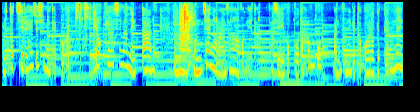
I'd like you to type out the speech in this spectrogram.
볼터치를 해주시면 될 것 같아요. 이렇게 하시면 일단 인형 본체는 완성한 겁니다. 사실 이것보다 한복 만드는 게 더 어렵기 때문에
